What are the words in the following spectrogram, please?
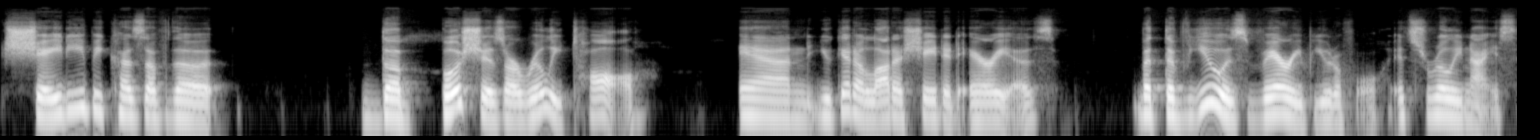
shady because of the the bushes are really tall and you get a lot of shaded areas but the view is very beautiful it's really nice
